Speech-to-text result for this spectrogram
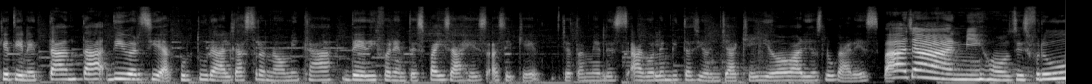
que tiene tanta diversidad cultural, gastronómica, de diferentes paisajes, así que yo también les hago la invitación, ya que he ido a varios lugares, vayan, mijos, disfruten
